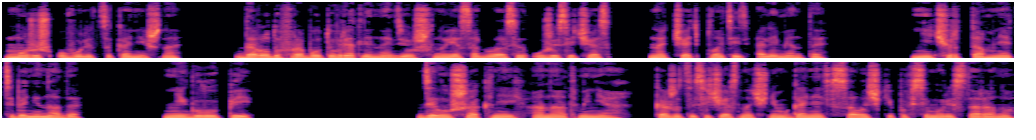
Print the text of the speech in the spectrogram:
можешь уволиться, конечно. До родов работу вряд ли найдешь, но я согласен уже сейчас начать платить алименты. Ни черта мне от тебя не надо. Не глупи. Делаю шаг к ней, она от меня. Кажется, сейчас начнем гонять в салочки по всему ресторану.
